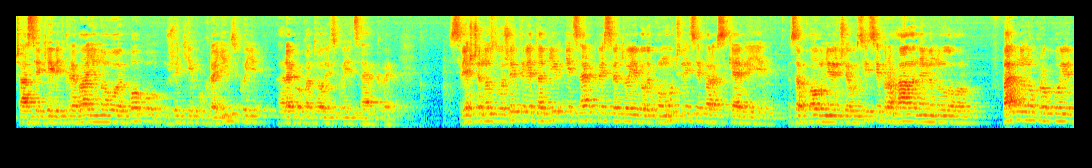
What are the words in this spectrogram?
час, який відкриває нову епоху в житті Української греко-католицької церкви. Священнослужителі та вірні церкви Святої Великомучениці Параскевії, заповнюючи усі ці прогалини минулого, впевнено крокують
